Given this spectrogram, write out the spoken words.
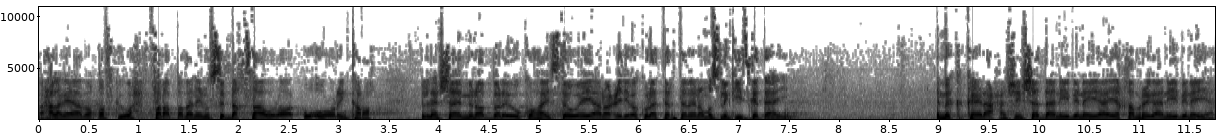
waxaa laga yaabaa qofkii wax fara inuu si dhaqsaa u ururin karo. Ila shay minobali uu ku haysto weeyaanoo cidiba kula tartamayno muslimkii iska daayay iminka kaydhaa xashiishadaan iibinaya iyo khamrigaan iibinaya.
